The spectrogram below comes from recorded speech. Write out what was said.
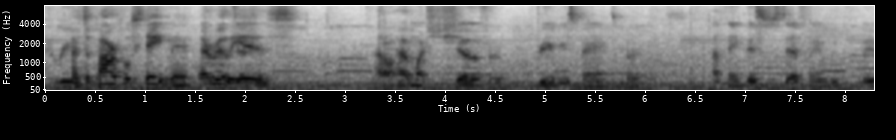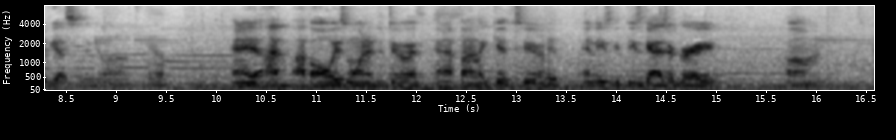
career. That's a powerful statement. That really is. I don't have much to show for previous bands, but I think this is definitely we've, we've got something going on. Yeah. and it, I've, I've always wanted to do it, and I finally get to. And these these guys are great. Um,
